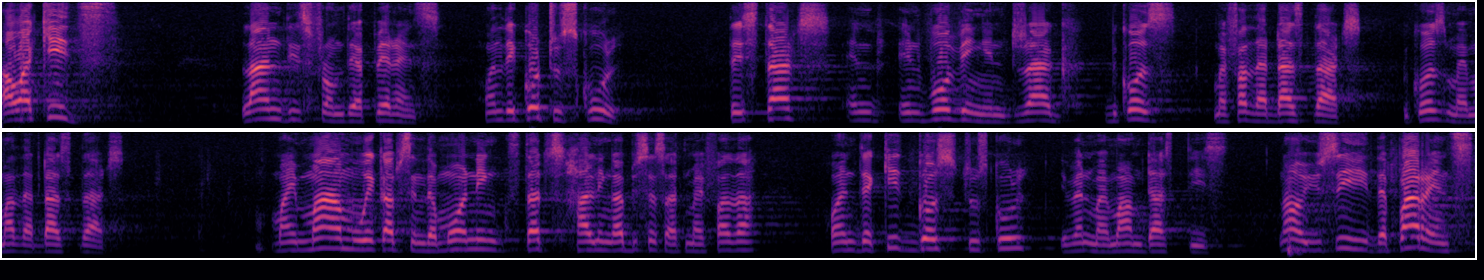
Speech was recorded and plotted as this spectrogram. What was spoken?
Our kids learn this from their parents. When they go to school, they start in, involving in drug because my father does that, because my mother does that. My mom wakes up in the morning, starts hurling abuses at my father. When the kid goes to school, even my mom does this. Now you see, the parents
